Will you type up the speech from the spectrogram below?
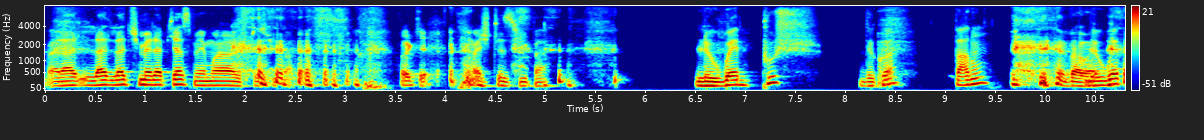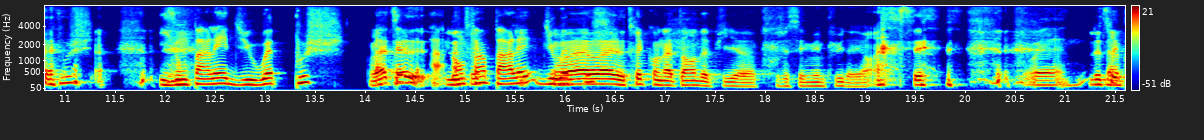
Bah, là, là, tu mets la pièce, mais moi, je te suis pas. ok. moi, je te suis pas. Le web push de quoi? Pardon? Bah ouais. Le web push? Ils ont parlé du web push? Apple a enfin parlé du web ouais, Ouais, le truc qu'on attend depuis, euh, je sais même plus d'ailleurs. c'est ouais. Le truc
